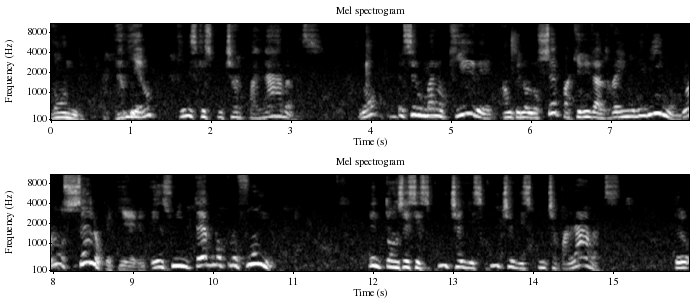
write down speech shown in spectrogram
dónde. ¿Ya vieron? Tienes que escuchar palabras. ¿No? El ser humano quiere, aunque no lo sepa, quiere ir al reino divino. Yo lo sé lo que quiere, en su interno profundo. Entonces escucha y escucha y escucha palabras. Pero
